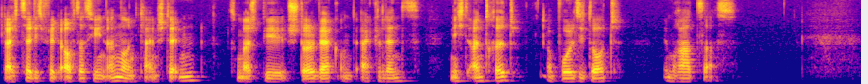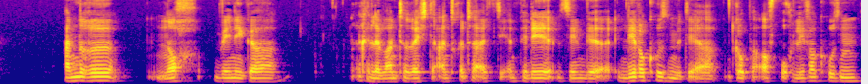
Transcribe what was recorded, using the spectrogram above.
Gleichzeitig fällt auf, dass sie in anderen kleinen Städten, zum Beispiel Stolberg und Erkelenz, nicht antritt, obwohl sie dort im Rat saß. Andere, noch weniger relevante rechte Antritte als die NPD sehen wir in Leverkusen mit der Gruppe Aufbruch Leverkusen,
